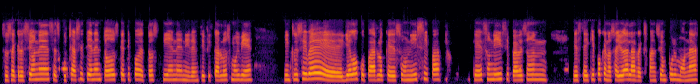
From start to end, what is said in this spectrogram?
sus secreciones, escuchar si tienen tos, qué tipo de tos tienen, identificarlos muy bien. Inclusive eh, llego a ocupar lo que es un ICIPA, que es un ICIPA, es un este equipo que nos ayuda a la reexpansión pulmonar.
